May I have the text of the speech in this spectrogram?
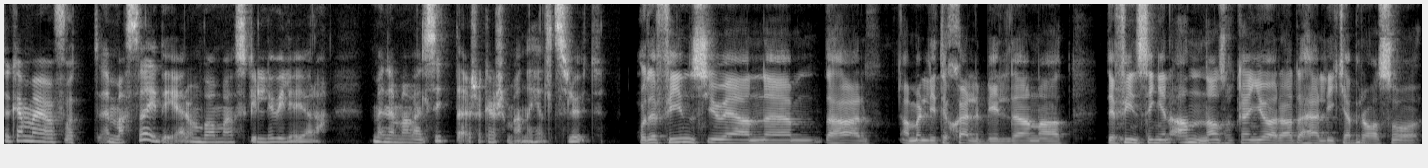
Så kan man ju ha fått en massa idéer om vad man skulle vilja göra. Men när man väl sitter så kanske man är helt slut. Och det finns ju en, ehm, det här, ja men lite självbilden att det finns ingen annan som kan göra det här lika bra så,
